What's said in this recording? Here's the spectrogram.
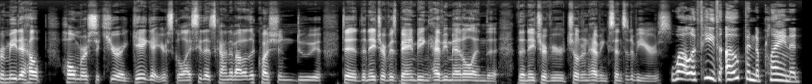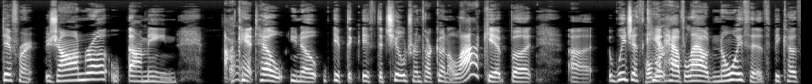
for me to help Homer secure a gig at your school. I see that's kind of out of the question due to the nature of his band being heavy metal and the the nature of your children having sensitive ears. Well, if he's open to playing a different genre, I mean, I Oh. can't tell, you know, if the if the children are gonna like it, but uh, we just Homer- can't have loud noises because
